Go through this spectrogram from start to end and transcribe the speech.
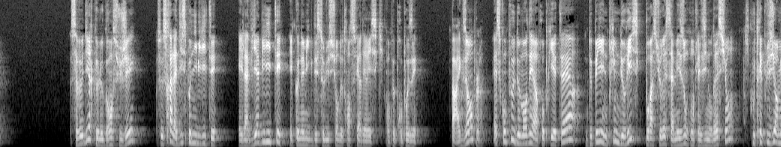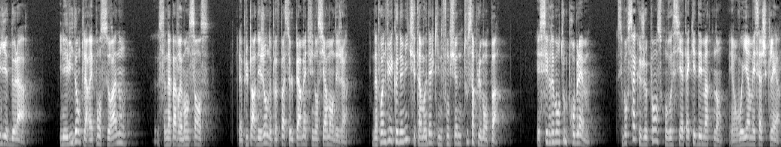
Ça veut dire que le grand sujet, ce sera la disponibilité et la viabilité économique des solutions de transfert des risques qu'on peut proposer. Par exemple, est-ce qu'on peut demander à un propriétaire de payer une prime de risque pour assurer sa maison contre les inondations qui coûterait plusieurs milliers de dollars? Il est évident que la réponse sera non. Ça n'a pas vraiment de sens. La plupart des gens ne peuvent pas se le permettre financièrement déjà. D'un point de vue économique, c'est un modèle qui ne fonctionne tout simplement pas. Et c'est vraiment tout le problème. C'est pour ça que je pense qu'on doit s'y attaquer dès maintenant et envoyer un message clair.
